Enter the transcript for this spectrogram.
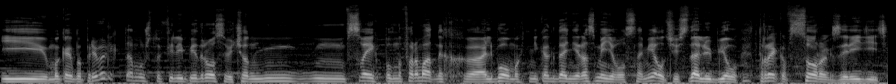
И мы как бы привыкли к тому, что Филипп Бедросович, он в своих полноформатных э, альбомах никогда не разменивался на мелочи, всегда любил треков 40 зарядить.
